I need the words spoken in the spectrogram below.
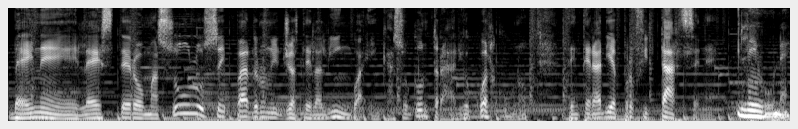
Bene l'estero, ma solo se padroneggiate la lingua, in caso contrario qualcuno tenterà di approfittarsene. Leone,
